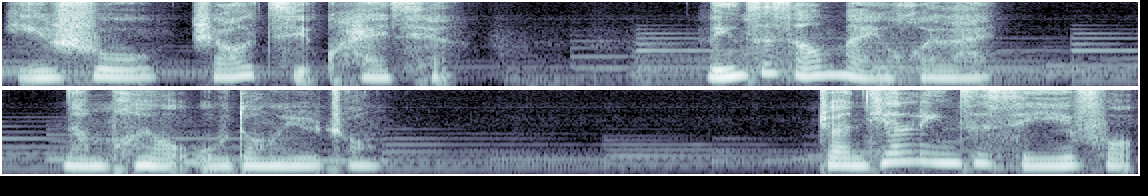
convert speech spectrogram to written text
一束只要几块钱，林子想买回来，男朋友无动于衷。转天，林子洗衣服，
